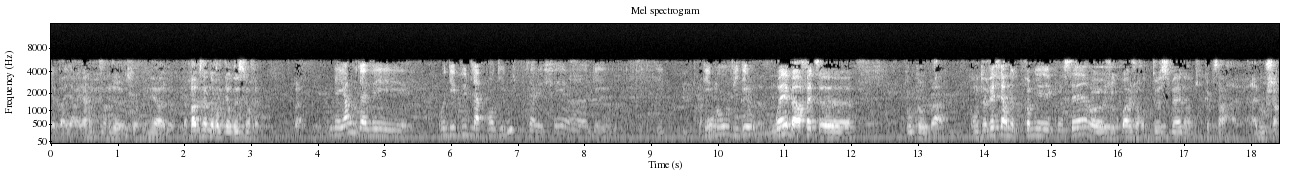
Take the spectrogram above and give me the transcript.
Il n'y a, a, rien besoin de, revenir, a pas besoin de revenir dessus en fait. Voilà. D'ailleurs, vous avez, au début de la pandémie, vous avez fait des, des démos vidéo. Ouais, bah en fait, donc bah, on devait faire notre premier concert, je crois, genre deux semaines, un truc comme ça, la louche, hein.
